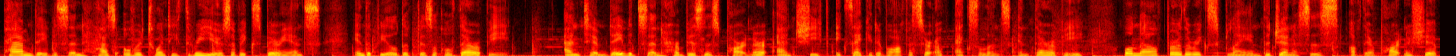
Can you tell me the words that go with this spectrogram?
Pam Davidson has over 23 years of experience in the field of physical therapy, and Tim Davidson, her business partner and chief executive officer of Excellence in Therapy, will now further explain the genesis of their partnership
